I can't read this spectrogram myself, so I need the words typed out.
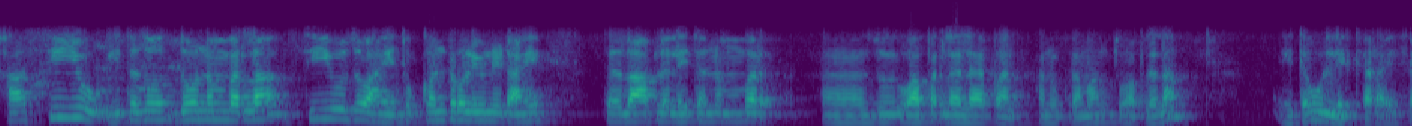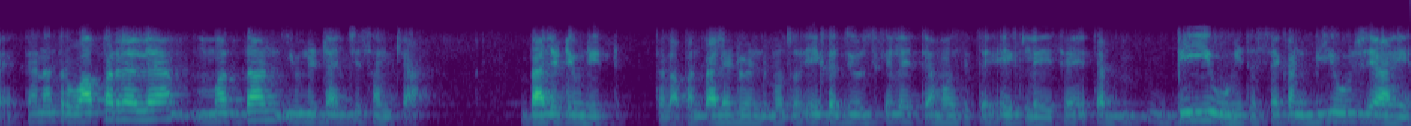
हा सी यू इथं जो दोन नंबरला सी यू जो आहे तो कंट्रोल युनिट आहे. त्याला आपल्याला इथं नंबर जो वापरलेला आहे आपण अनुक्रमांक तो आपल्याला इथं उल्लेख करायचा आहे. त्यानंतर वापरलेल्या मतदान युनिटांची संख्या बॅलेट युनिट त्याला आपण बॅलेट युनिटमधून एकच यूज केलं आहे त्यामुळे तिथे एक लिहायचं आहे. त्या बी यू इथं सेकंड बी यू जे आहे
